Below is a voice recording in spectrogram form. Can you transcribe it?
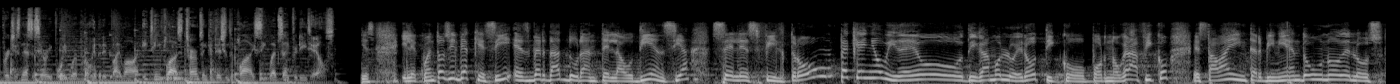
No purchase necessary. Void where prohibited by law. 18 plus terms and conditions apply. See website for details. Y le cuento, Silvia, que sí, es verdad, durante la audiencia se les filtró pequeño video, digámoslo, erótico, pornográfico. Estaba interviniendo uno de los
